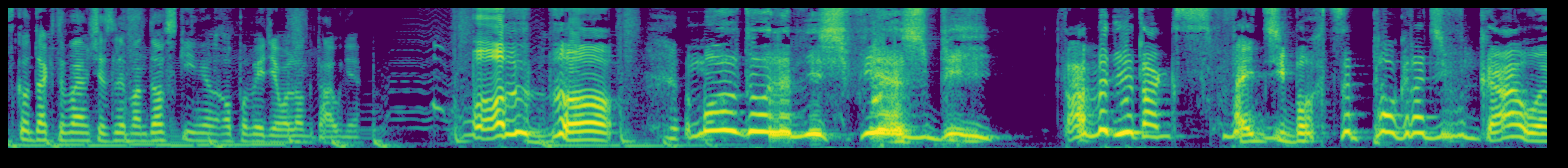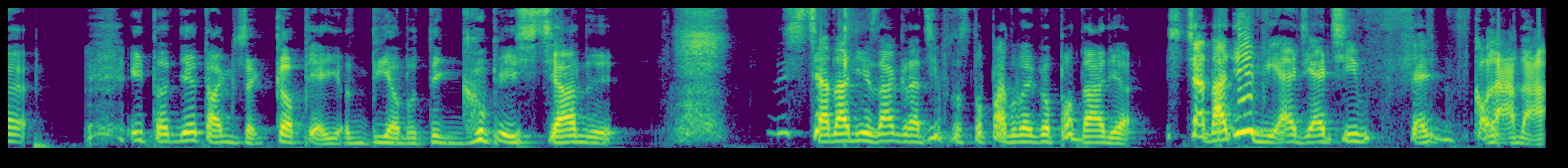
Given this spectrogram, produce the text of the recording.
skontaktowałem się z Lewandowskim i on opowiedział o lockdownie. Moldo! Moldo, ale mnie świeżbi! A mnie tak swędzi, bo chcę pograć w gałę. I to nie tak, że kopię i odbijam od tej głupiej ściany. Ściana nie zagra ci prostopadłego podania. Ściana nie wiedzie ci w, w kolana.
